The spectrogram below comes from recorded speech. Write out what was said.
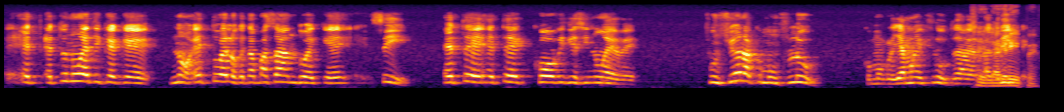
Esto no es de que, que, no, esto es lo que está pasando, es que sí, este, este COVID-19 funciona como un flu, como lo llaman el flu, ¿sabes? la, gripe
